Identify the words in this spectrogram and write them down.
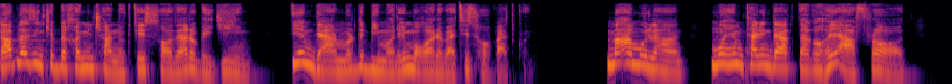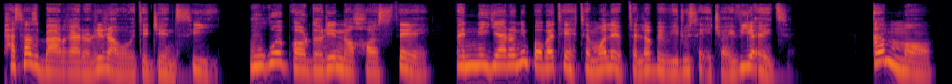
قبل از اینکه بخوایم این چند نکته ساده رو بگیم، بیایم در مورد بیماری مقاربتی صحبت کنیم. معمولا مهمترین دقدقه های افراد پس از برقراری روابط جنسی، وقوع بارداری ناخواسته و نگرانی بابت احتمال ابتلا به ویروس HIV یا ایدز. اما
